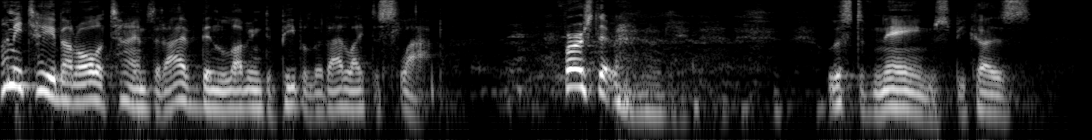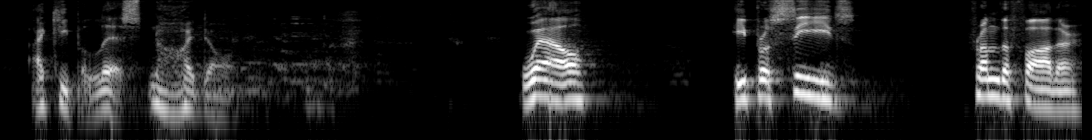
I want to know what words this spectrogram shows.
Let me tell you about all the times that I've been loving to people that I like to slap. First, okay. list of names because I keep a list. No, I don't. Well, he proceeds from the Father,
